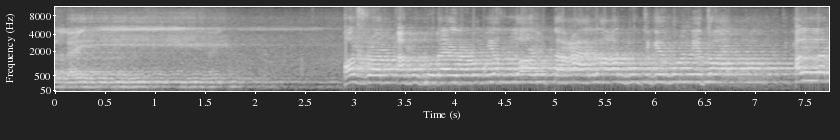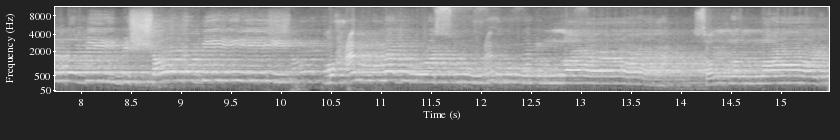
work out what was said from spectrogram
الليل হযরত আবু হুরায়রা রাদিয়াল্লাহু তাআলা আনহু থেকে বর্ণিত আল্লাহর নবী বিশ্ব নবী মুহাম্মদুর রাসূলুল্লাহ সাল্লাল্লাহু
